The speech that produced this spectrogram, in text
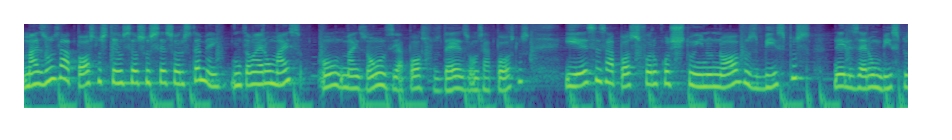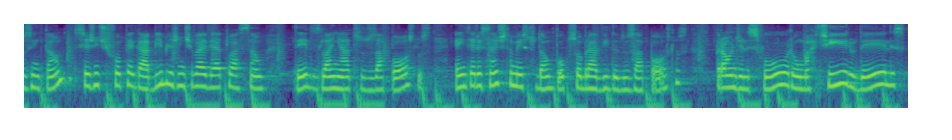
Mas os apóstolos têm os seus sucessores também. Então eram mais, on, mais 11 apóstolos, 10, 11 apóstolos, e esses apóstolos foram constituindo novos bispos, né? eles eram bispos então. Se a gente for pegar a Bíblia, a gente vai ver a atuação deles lá em Atos dos Apóstolos. É interessante também estudar um pouco sobre a vida dos apóstolos, para onde eles foram, o martírio deles,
